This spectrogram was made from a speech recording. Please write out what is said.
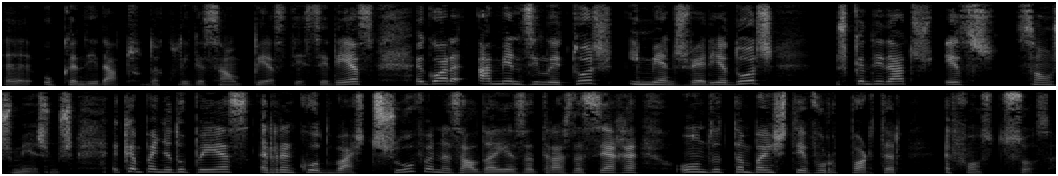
eh, o candidato da coligação PSD-CDS. Agora há menos eleitores e menos vereadores. Os candidatos, esses são os mesmos. A campanha do PS arrancou debaixo de chuva, nas aldeias atrás da Serra, onde também esteve o repórter Afonso de Souza.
